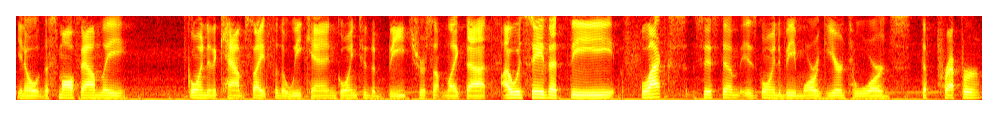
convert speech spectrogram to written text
you know, the small family going to the campsite for the weekend, going to the beach or something like that. I would say that the Flex system is going to be more geared towards the prepper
